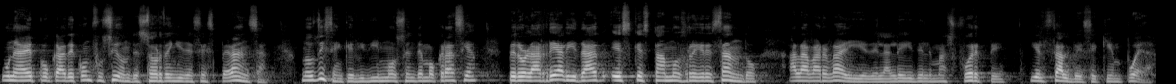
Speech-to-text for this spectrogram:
una época de confusión, desorden y desesperanza. Nos dicen que vivimos en democracia, pero la realidad es que estamos regresando a la barbarie de la ley del más fuerte y el sálvese quien pueda.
